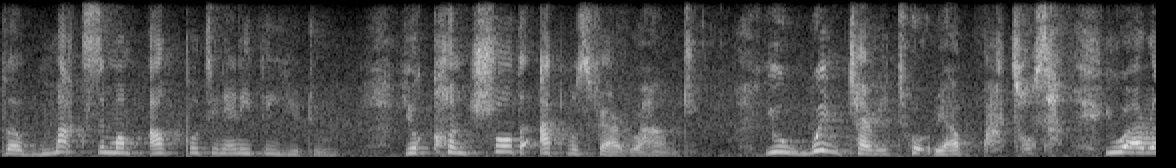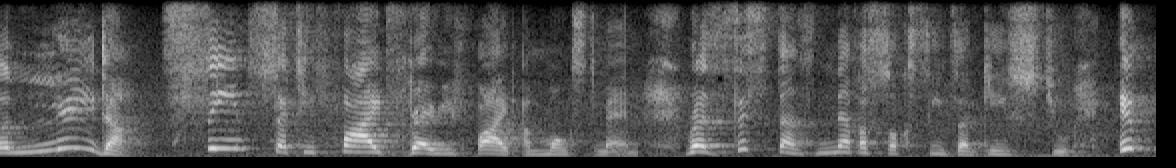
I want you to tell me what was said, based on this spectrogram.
the maximum output in anything you do. You control the atmosphere around you. You win territorial battles. You are a leader, seen, certified, verified amongst men. Resistance never succeeds against you. Impact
